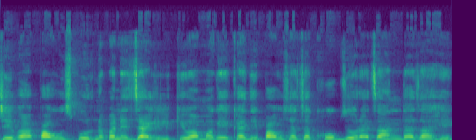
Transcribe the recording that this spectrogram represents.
जेव्हा पाऊस पूर्णपणे जाईल किंवा मग एखादी पावसाचा खूप जोराचा अंदाज आहे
